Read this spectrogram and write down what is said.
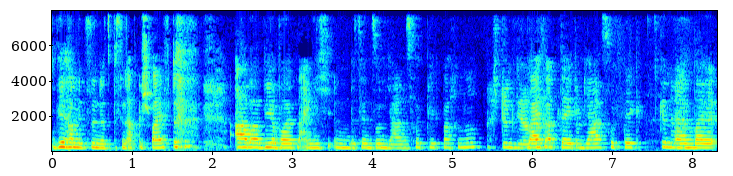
wir haben jetzt, sind jetzt ein bisschen abgeschweift. Aber wir wollten eigentlich ein bisschen so einen Jahresrückblick machen. Ne? Stimmt, ja. Live-Update und Jahresrückblick. Genau. Ähm, weil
